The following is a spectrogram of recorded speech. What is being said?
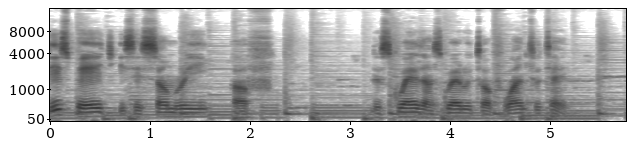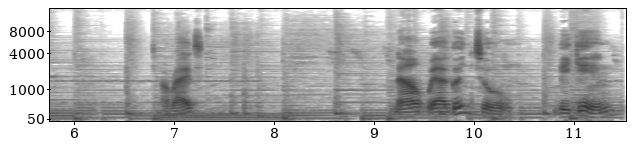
This page is a summary of the squares and square root of 1 to 10. Alright? Now we are going to begin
